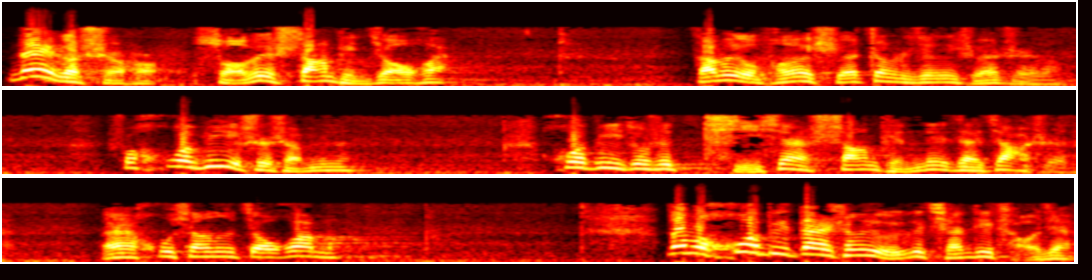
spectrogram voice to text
那个时候，所谓商品交换，咱们有朋友学政治经济学知道，说货币是什么呢？货币就是体现商品内在价值的，哎，互相能交换吗？那么货币诞生有一个前提条件，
